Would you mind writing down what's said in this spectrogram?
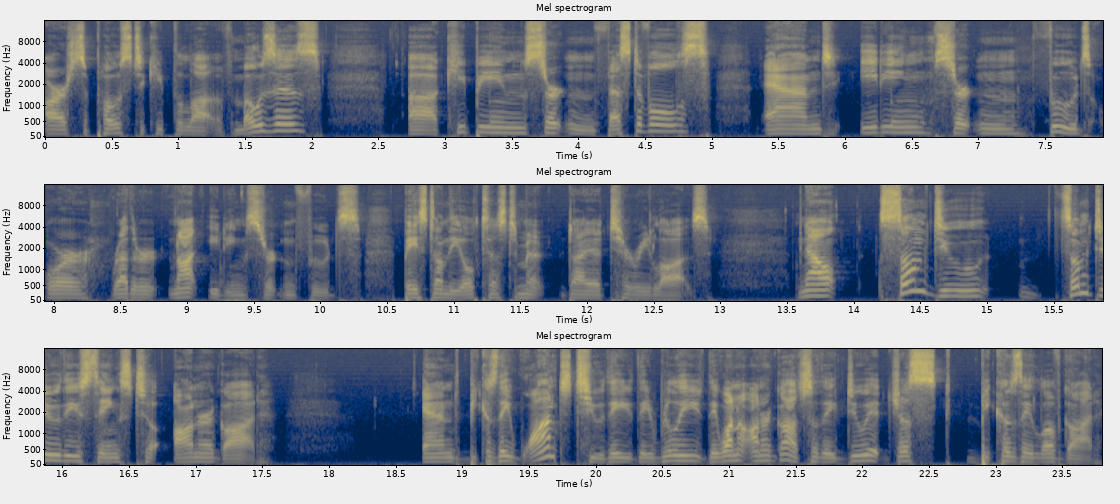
are supposed to keep the law of Moses, uh, keeping certain festivals, and eating certain foods, or rather not eating certain foods, based on the Old Testament dietary laws. Now, some do some do these things to honor God. And because they want to, they, they really they want to honor God, so they do it just because they love God.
